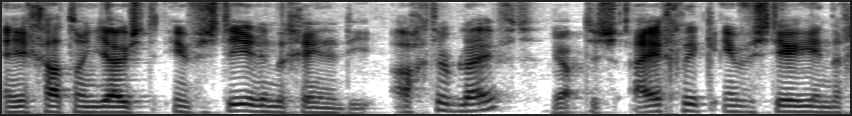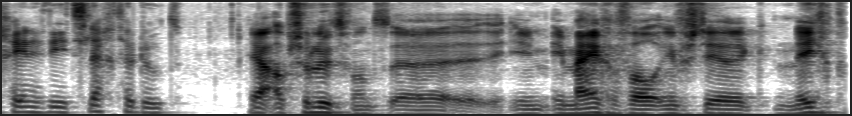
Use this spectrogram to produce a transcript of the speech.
En je gaat dan juist investeren in degene die achterblijft. Ja. Dus eigenlijk investeer je in degene die het slechter doet. Ja, absoluut. Want uh, in, in mijn geval investeer ik 90%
